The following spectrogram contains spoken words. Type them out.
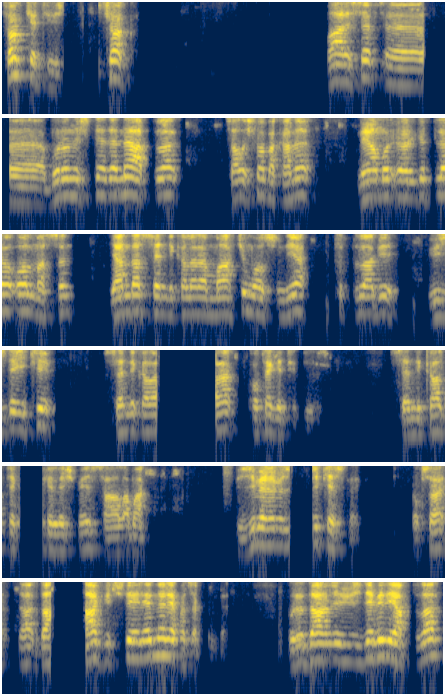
Çok kötüyüz. Çok. Maalesef e, e, bunun üstüne de ne yaptılar? Çalışma Bakanı memur örgütlü olmasın, yandaş sendikalara mahkum olsun diye tuttular bir yüzde iki sendikalara kota getirdiler. Sendikal tekelleşmeyi sağlamak. Bizim önümüzü kesmek. Yoksa daha, daha güçlü eylemler yapacak bunlar. Bunu daha önce yüzde bir yaptılar.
